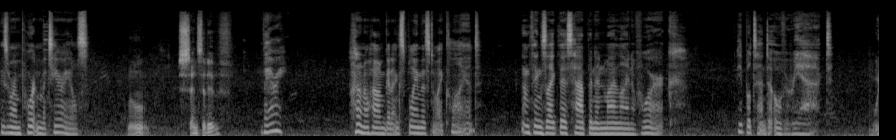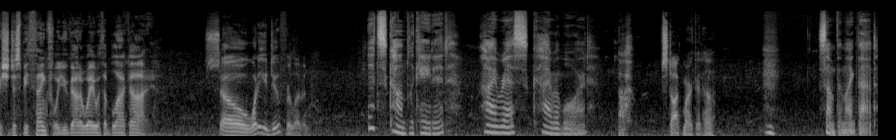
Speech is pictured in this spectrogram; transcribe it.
These were important materials. Ooh, sensitive? Very. I don't know how I'm gonna explain this to my client. And things like this happen in my line of work. People tend to overreact. We should just be thankful you got away with a black eye. So, what do you do for a living? It's complicated. High risk, high reward. Ah, stock market, huh? Something like that.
